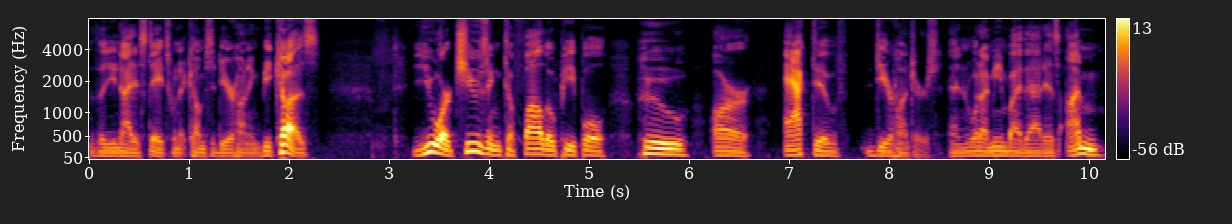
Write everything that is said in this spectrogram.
the United States when it comes to deer hunting because you are choosing to follow people who are active deer hunters. And what I mean by that is I'm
